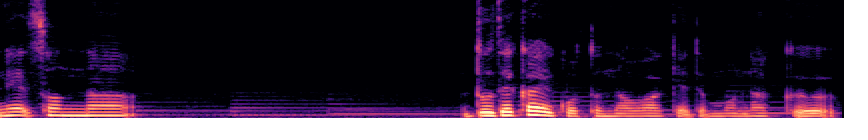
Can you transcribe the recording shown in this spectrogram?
ねそんなどでかいことなわけでもなく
